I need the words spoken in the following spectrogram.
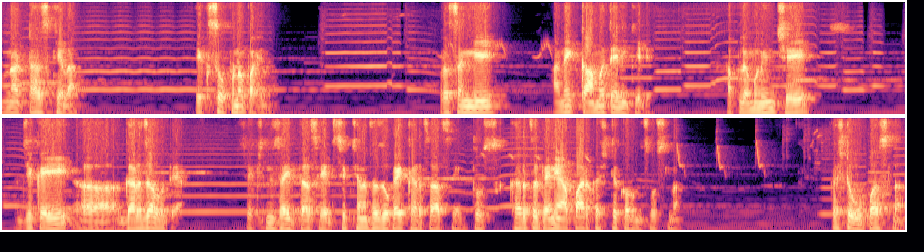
म्हणून अट्टहास केला. एक स्वप्न पाहिलं. प्रसंगी अनेक कामं त्यांनी केले. आपल्या मुलींचे जे काही अं, गरजा होत्या शैक्षणिक साहित्य असेल शिक्षणाचा जो काही खर्च असेल तो खर्च त्याने अपार कष्ट करून सोसला. कष्ट उपासला.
